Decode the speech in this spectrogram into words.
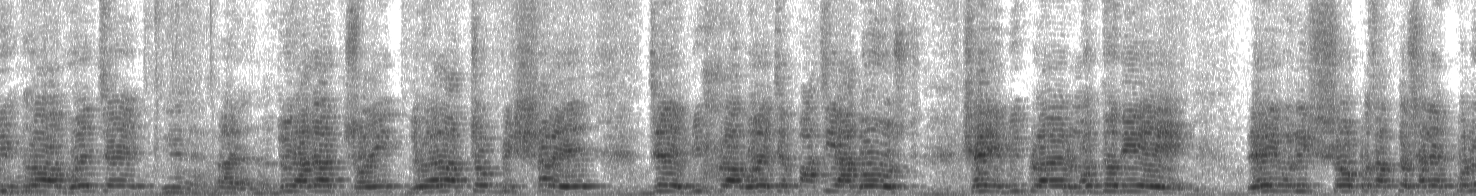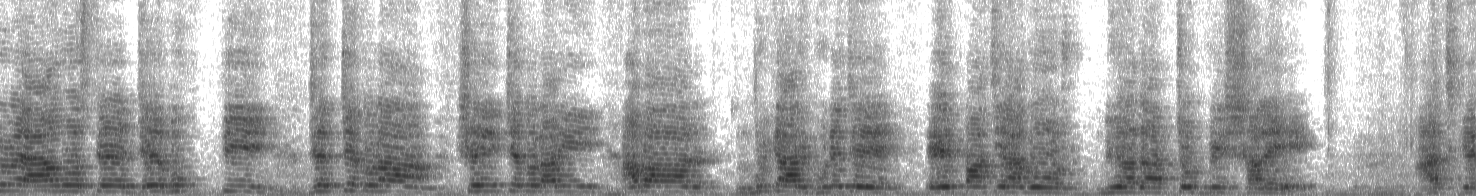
বিপ্লব হয়েছে দুই হাজার ছয় দুই হাজার চব্বিশ সালে যে বিপ্লব হয়েছে পাঁচই আগস্ট, সেই বিপ্লবের মধ্য দিয়ে এই উনিশশো পঁচাত্তর সালে পনেরোই আগস্টের যে মুক্তি যে চেতনা, সেই চেতনারই আবার বিকাশ ঘটেছে এই পাঁচই আগস্ট দুই হাজার চব্বিশ সালে। আজকে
